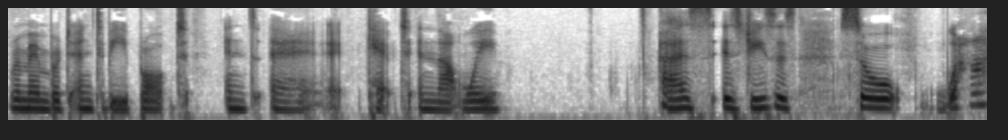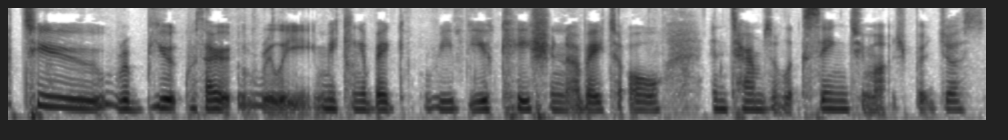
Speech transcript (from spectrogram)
remembered and to be brought and uh, kept in that way as is Jesus. So we had to rebuke without really making a big rebucation about it all in terms of like saying too much, but just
